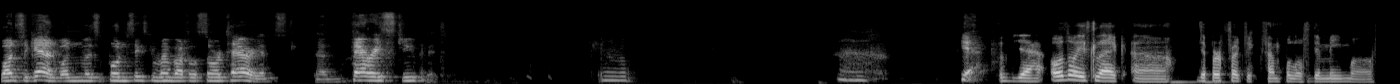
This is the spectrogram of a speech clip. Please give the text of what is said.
once again, one of the most important things to remember about authoritarians, they're very stupid. Mm. Yeah. Yeah. Although it's like uh, the perfect example of the meme of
